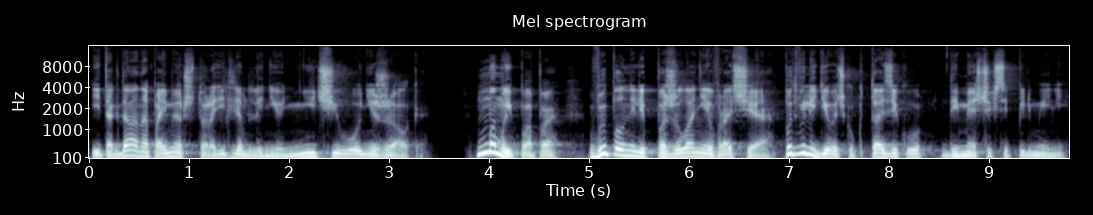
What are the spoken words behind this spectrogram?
и тогда она поймет, что родителям для нее ничего не жалко. Мама и папа выполнили пожелание врача, подвели девочку к тазику дымящихся пельменей.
